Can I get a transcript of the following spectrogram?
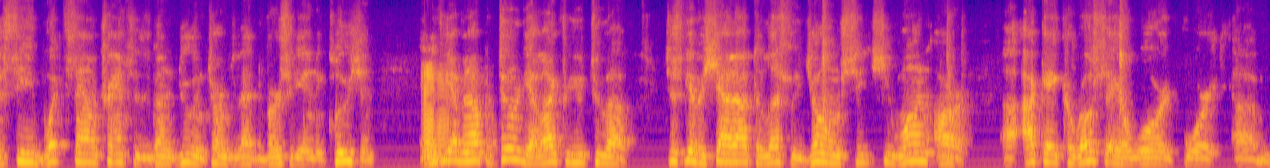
to see what Sound Transit is going to do in terms of that diversity and inclusion. And mm-hmm. if you have an opportunity, I'd like for you to uh, just give a shout out to Leslie Jones. She she won our uh, Aki Kurose Award for um,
